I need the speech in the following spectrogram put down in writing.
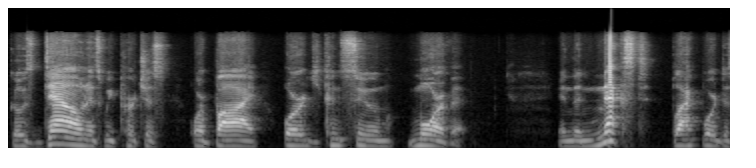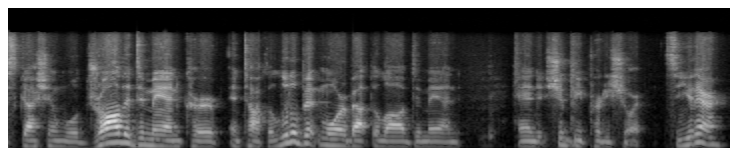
goes down as we purchase or buy or consume more of it. In the next Blackboard discussion, we'll draw the demand curve and talk a little bit more about the law of demand and it should be pretty short. See you there.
